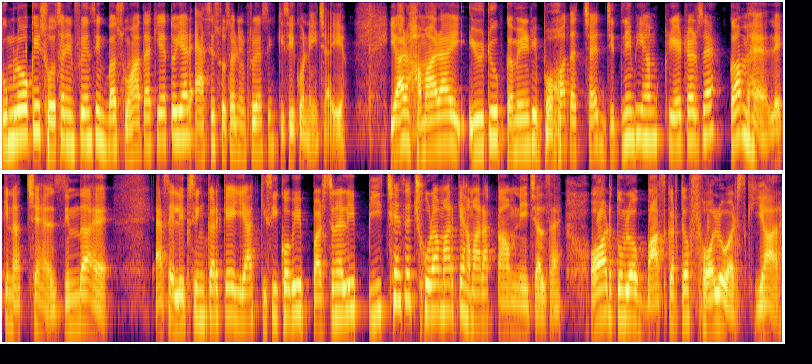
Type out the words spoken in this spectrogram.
तुम लोगों की सोशल इन्फ्लुएंसिंग बस वहाँ तक है तो यार ऐसे सोशल इन्फ्लुएंसिंग किसी को नहीं चाहिए। यार, हमारा यूट्यूब कम्युनिटी बहुत अच्छा है। जितने भी हम क्रिएटर्स हैं, कम है, लेकिन अच्छे हैं, ज़िंदा है। ऐसे लिपसिंग करके या किसी को भी पर्सनली पीछे से छुरा मार के हमारा काम नहीं चलता है। और तुम लोग बात करते हो फॉलोअर्स की, यार।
